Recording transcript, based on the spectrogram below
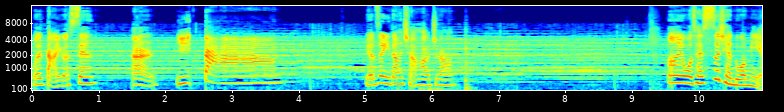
我再打一个，三、二、一，打！缘分一到抢号，知道。哎呀，我才四千多米。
